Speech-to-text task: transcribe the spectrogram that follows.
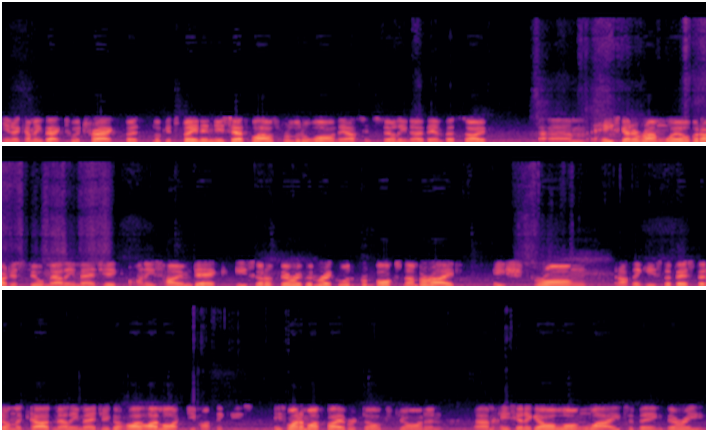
you know, coming back to a track. But look, it's been in New South Wales for a little while now, since early November. So um, he's going to run well. But I just feel Mally Magic on his home deck. He's got a very good record from box number eight. He's strong, and I think he's the best bet on the card, Mally Magic. I, I like him. I think he's he's one of my favourite dogs, John, and um, he's going to go a long way to being very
